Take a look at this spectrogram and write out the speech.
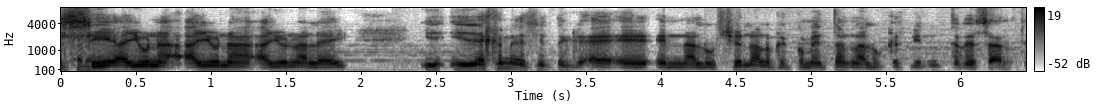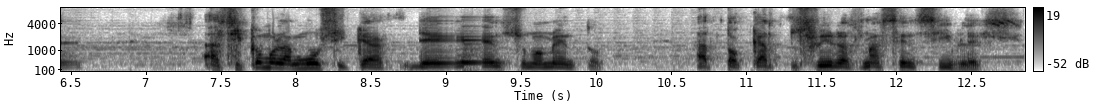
Sí, hay una, hay una, hay una ley. Y, déjame decirte, que, eh, en alusión a lo que comentan la que es bien interesante. Así como la música llega en su momento a tocar tus fibras más sensibles,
